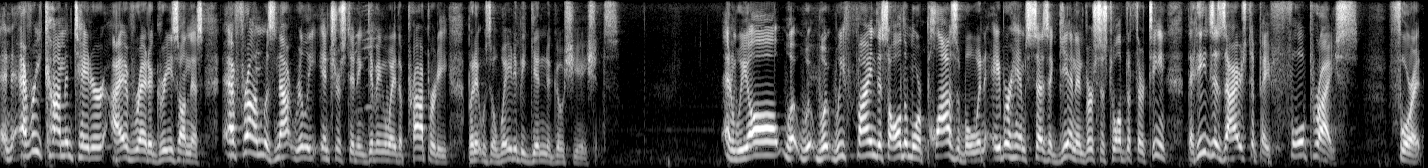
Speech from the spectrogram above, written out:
And every commentator I have read agrees on this. Ephron was not really interested in giving away the property, but it was a way to begin negotiations. And we all, we find this all the more plausible when Abraham says again in verses 12 to 13 that he desires to pay full price for it.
